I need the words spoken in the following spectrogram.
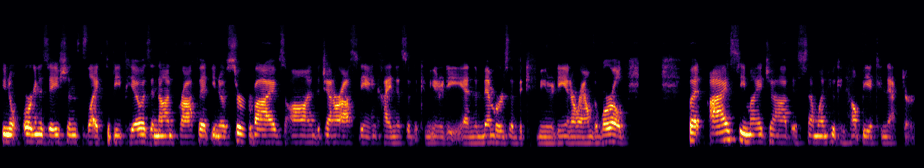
you know, organizations like the BPO as a nonprofit, you know, survives on the generosity and kindness of the community and the members of the community and around the world. But I see my job as someone who can help be a connector.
